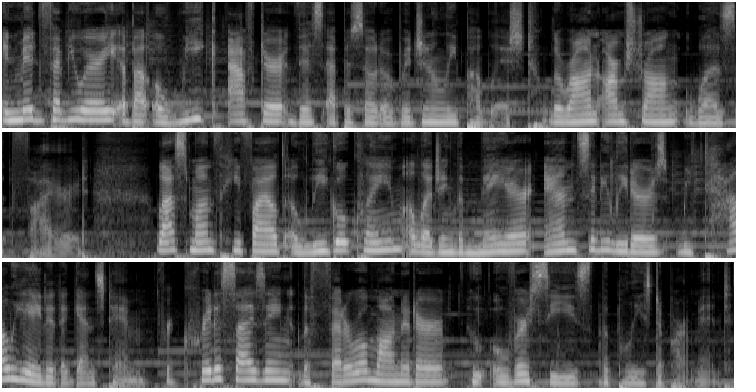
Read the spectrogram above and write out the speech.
In mid February, about a week after this episode originally published, LeRonne Armstrong was fired. Last month, he filed a legal claim alleging the mayor and city leaders retaliated against him for criticizing the federal monitor who oversees the police department.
